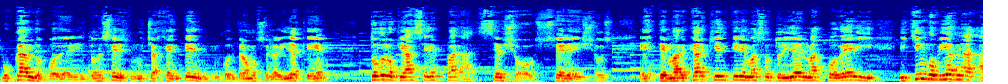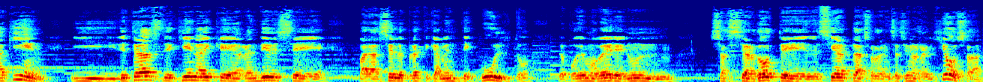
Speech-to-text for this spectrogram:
buscando poder. Entonces mucha gente encontramos en la vida que todo lo que hace es para ser yo, ser ellos, este, marcar quién tiene más autoridad, más poder y, y quién gobierna a quién y detrás de quién hay que rendirse para hacerle prácticamente culto. Lo podemos ver en un sacerdote de ciertas organizaciones religiosas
